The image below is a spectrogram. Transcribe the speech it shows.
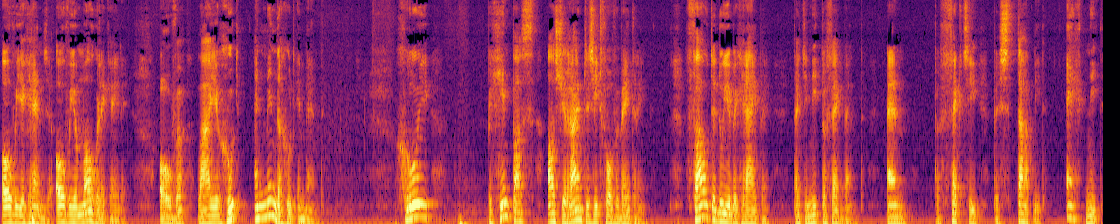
over je grenzen, over je mogelijkheden, over waar je goed en minder goed in bent. Groei begint pas als je ruimte ziet voor verbetering. Fouten doe je begrijpen dat je niet perfect bent. En perfectie bestaat niet. Echt niet.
